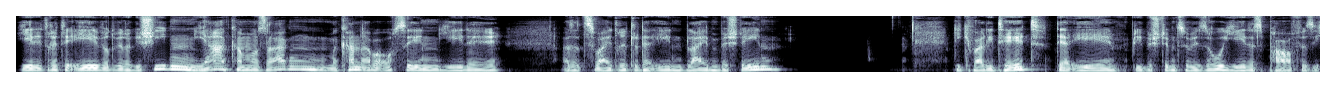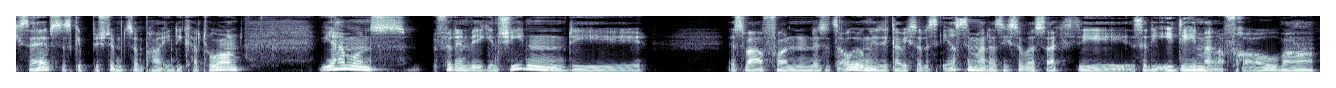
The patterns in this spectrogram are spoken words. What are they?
jede dritte Ehe wird wieder geschieden. Ja, kann man sagen. Man kann aber auch sehen, jede, also zwei Drittel der Ehen bleiben bestehen. Die Qualität der Ehe, die bestimmt sowieso jedes Paar für sich selbst. Es gibt bestimmt so ein paar Indikatoren. Wir haben uns für den Weg entschieden, die es war von, das ist jetzt auch irgendwie, glaube ich, so das erste Mal, dass ich sowas sage, die, so die Idee meiner Frau war,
